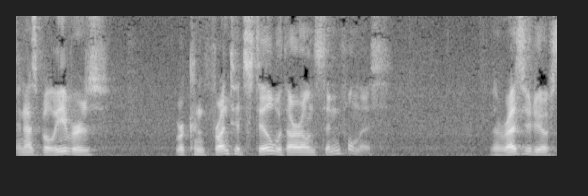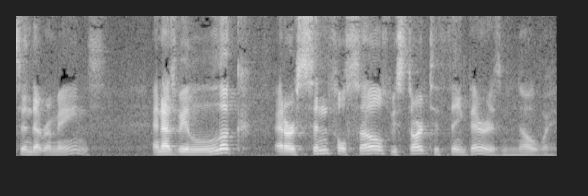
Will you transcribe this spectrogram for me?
And as believers, we're confronted still with our own sinfulness, the residue of sin that remains. And as we look at our sinful selves, we start to think there is no way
